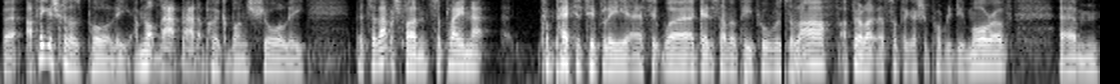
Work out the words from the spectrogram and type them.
But I think it's because I was poorly. I'm not that bad at Pokemon, surely. But so that was fun. So playing that competitively, as it were, against other people was a laugh. I feel like that's something I should probably do more of. Um,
